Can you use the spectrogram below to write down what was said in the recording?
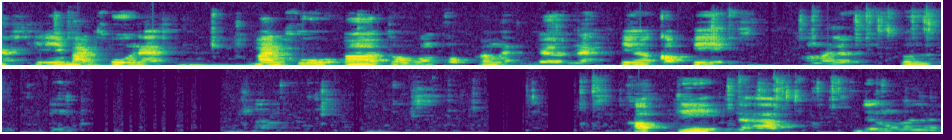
นะทีนี้บานคู่นะ บานคู่ก็ตัววงกลมก็เหมือนเดิมนะที่ก็ copy ออกมาเลยปึ๊บ copy นะครับดึงออกมาเลย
